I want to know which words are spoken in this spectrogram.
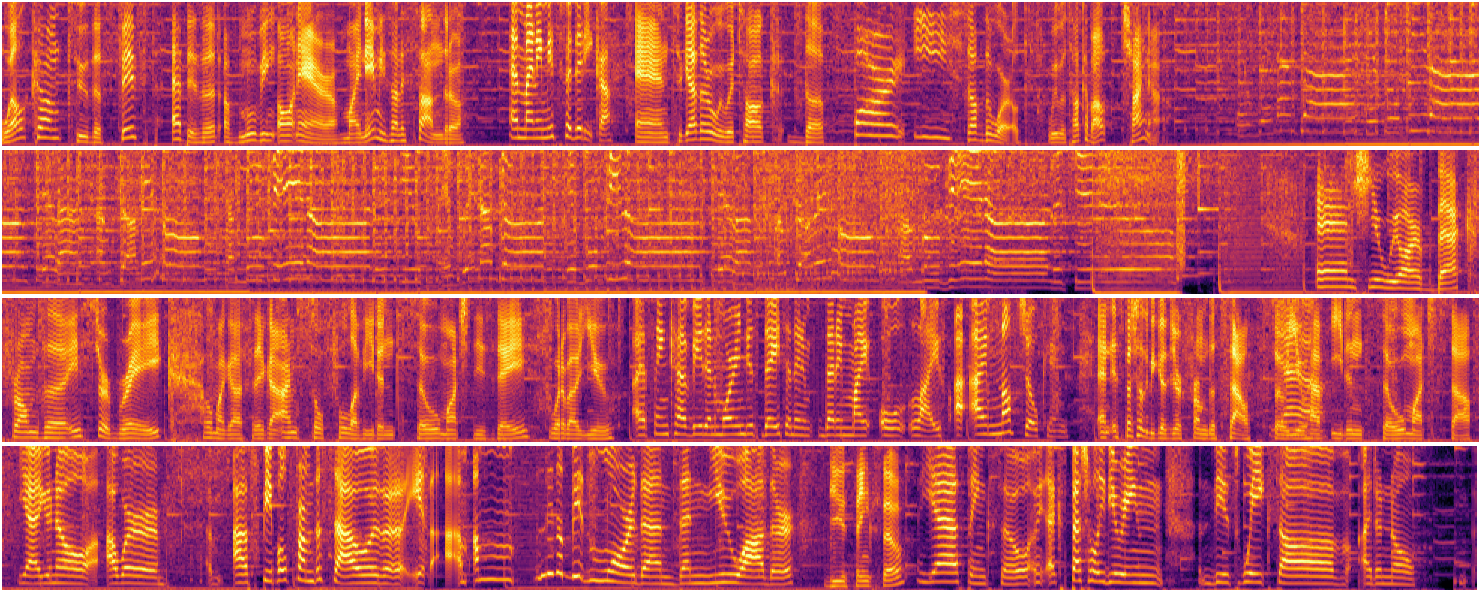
Welcome to the fifth episode of Moving on Air. My name is Alessandro, And my name is Federica. and together we will talk the far east of the world. We will talk about China. And here we are back from the Easter break. Oh my god, Federica, I'm so full. I've eaten so much these days. What about you? I think I've eaten more in these days than in, than in my whole life. I, I'm not joking. And especially because you're from the south, so you have eaten so much stuff. Yeah, you know, our. Um, as people from the south, uh, it, I'm, I'm a little bit more than than you other. Do you think so? Yeah, I think so. I mean, Especially during these weeks of I don't know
